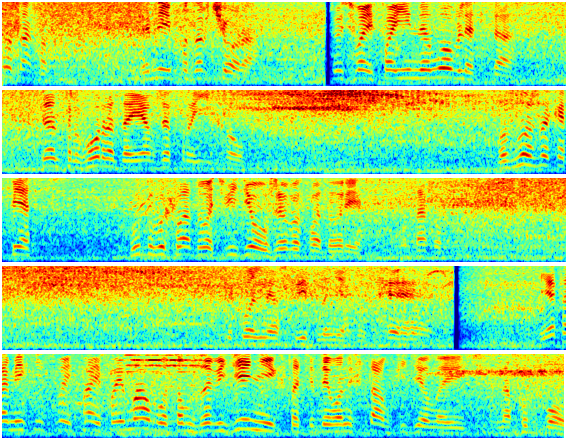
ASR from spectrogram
Ну так от. Вернее, позавчора. Щось вайфаї не ловляться. Центр города я вже проїхав. Возможно, капець. Буду викладувати відео вже в Еквадорі. Отак от. Прикольне освітлення тут. Я там якийсь Wi-Fi поймав в тому заведенні, кстати, де вони ставки роблять на футбол.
